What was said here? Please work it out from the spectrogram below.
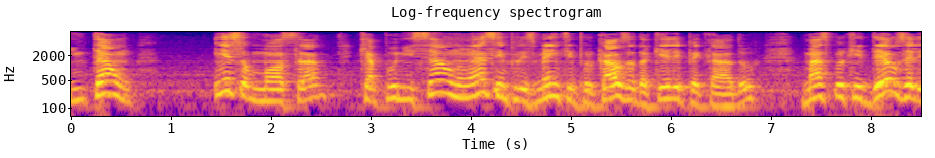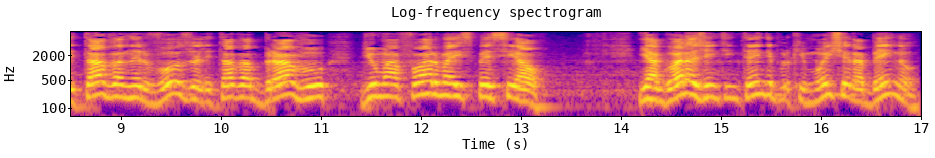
Então, isso mostra que a punição não é simplesmente por causa daquele pecado, mas porque Deus ele estava nervoso, ele estava bravo de uma forma especial. E agora a gente entende porque Moisés Rabbeinu,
